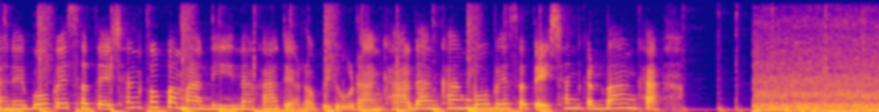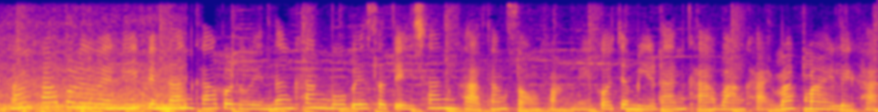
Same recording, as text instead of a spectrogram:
ายในโบเบสสเตชันก็ประมาณนี้นะคะ เดี๋ยวเราไปดูร้านค้าด้านข้างโบเบสสเตชันกันบ้างค่ะร้านค้าบริเวณนี้เป็นร้านค้าบริเวณด้านข้างโบเบสสเตชันค่ะ ทั้งสองฝั่งนี้ก็จะมีร้านค้าวางขายมากมายเลยค่ะ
